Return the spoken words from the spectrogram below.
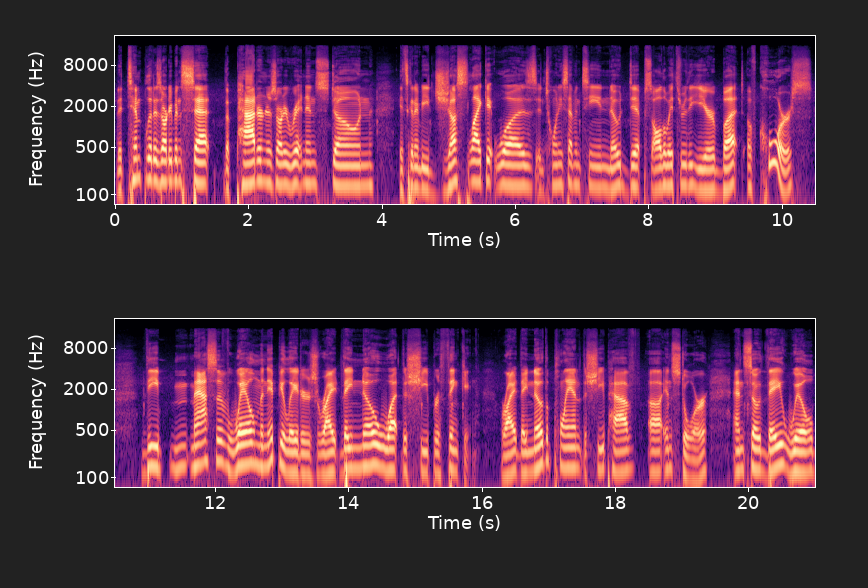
the template has already been set. The pattern is already written in stone. It's going to be just like it was in 2017, no dips all the way through the year. But of course, the massive whale manipulators, right? They know what the sheep are thinking, right? They know the plan that the sheep have uh, in store, and so they will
